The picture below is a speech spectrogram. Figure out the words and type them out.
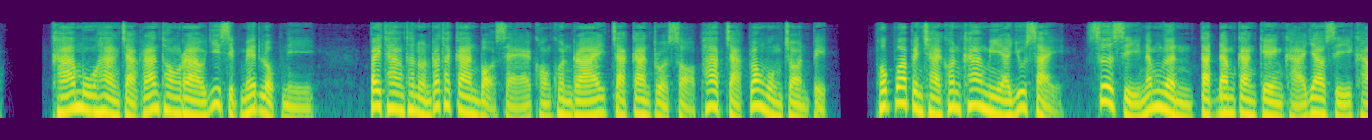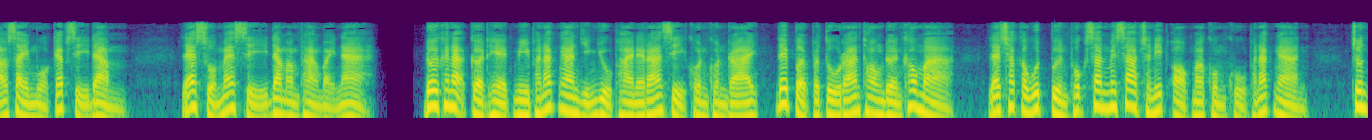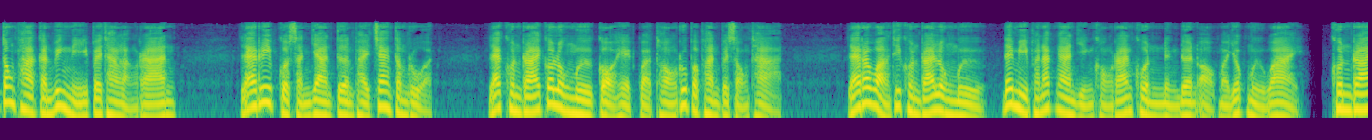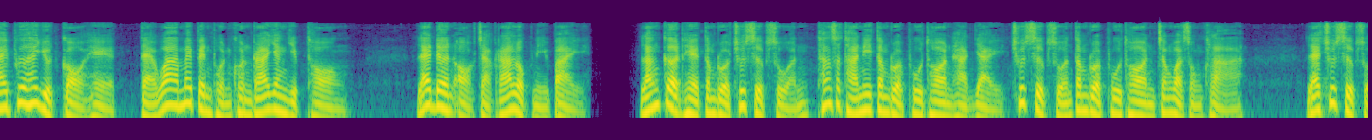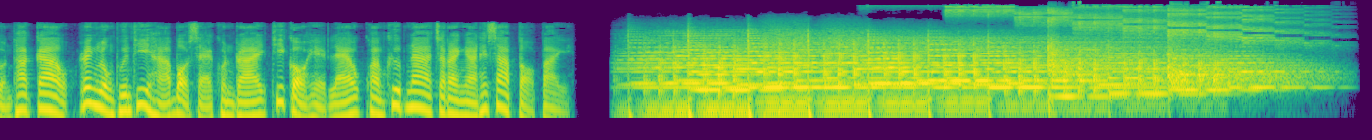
ขาหมูห่างจากร้านทองราว 20 เมตรหลบหนีไปทางถนนรัฐการเบาะแสของคนร้ายจากการตรวจสอบภาพจากกล้องวงจรปิด พบว่าเป็นชายค่อนข้างมีอายุใส่ เสื้อสีน้ำเงิน ตัดดำกางเกงขายาวสีขาวใส่หมวกแก๊ปสีดำและสวมแมสสีดำอำพรางใบหน้า โดยขณะเกิดเหตุมีพนักงานหญิงอยู่ภายในร้านสี่คนคนร้าย ได้เปิดประตูร้านทองเดินเข้ามา และชักอาวุธปืนพกสั้นไม่ทราบชนิดออกมาข่มขู่พนักงาน จนต้องพากันวิ่งหนีไปทางหลังร้าน และรีบกดสัญญาณเตือนภัยแจ้งตำรวจ และคนร้ายก็ลงมือก่อเหตุกวาดทองรูปพรรณไปสองถาด และระหว่างที่คนร้ายลงมือได้มีพนักงานหญิงของร้านคนหนึ่งเดินออกมายกมือไหว้ คนร้ายเพื่อให้หยุดก่อเหตุ แต่ว่าไม่เป็นผลคนร้ายยังหยิบทอง และเดินออกจากร้านหลบหนีไปหลังเกิดเหตุตำรวจชุดสืบสวน ทั้งสถานีตำรวจภูธรหาดใหญ่ ชุดสืบสวนตำรวจภูธรจังหวัดสงขลา และชุดสืบสวนภาค 9 เร่งลงพื้นที่หาเบาะแสคนร้ายที่ก่อเหตุแล้วความคืบหน้าจะรายงานให้ทราบต่อไป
